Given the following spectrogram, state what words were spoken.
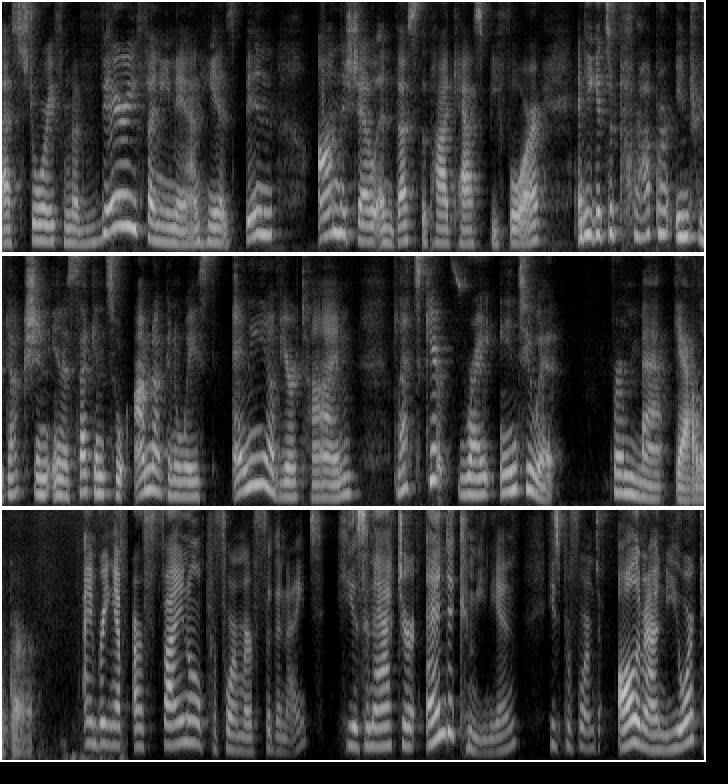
a story from a very funny man. He has been on the show and thus the podcast before, and he gets a proper introduction in a second, so I'm not going to waste any of your time. Let's get right into it for Matt Gallagher. I'm bringing up our final performer for the night. He is an actor and a comedian. He's performed all around New York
